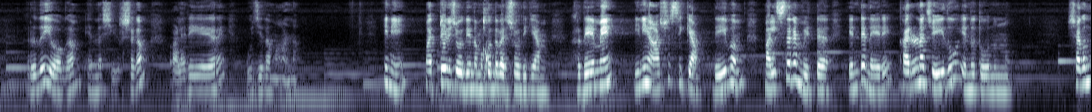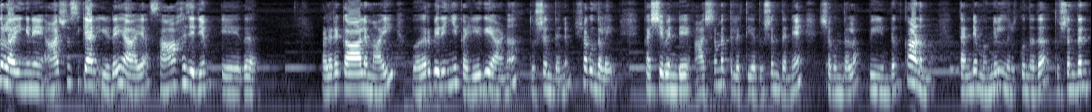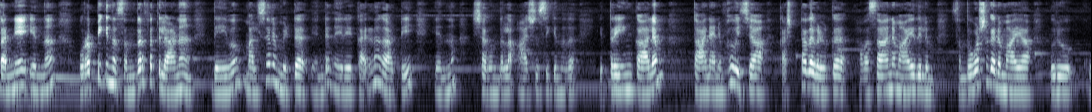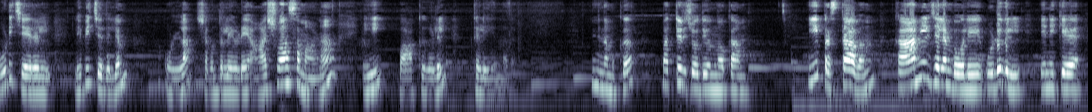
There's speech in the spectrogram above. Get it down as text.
ഋതുയോഗം എന്ന ശീർഷകം വളരെയേറെ ഉചിതമാണ്. ഇനി മറ്റൊരു ചോദ്യം നമുക്കൊന്ന് പരിശോധിക്കാം. ഹൃദയമേ ഇനി ആശ്വസിക്കാം. ദൈവം മത്സരം വിട്ട് എന്റെ നേരെ കരുണ ചെയ്തു എന്ന് തോന്നുന്നു. ശകുന്തള ഇങ്ങനെ ആശ്വസിക്കാൻ ഇടയായ സാഹചര്യം ഏത്? വളരെ കാലമായി വേർപിരിഞ്ഞ് കഴിയുകയാണ് ദുഷ്യന്തനും ശകുന്തളയും. കശ്യപന്റെ ആശ്രമത്തിലെത്തിയ ദുഷ്യന്തനെ ശകുന്തള വീണ്ടും കാണുന്നു. തന്റെ മുന്നിൽ നിൽക്കുന്നത് ദുഷ്യന്തൻ തന്നെ എന്ന് ഉറപ്പിക്കുന്ന സന്ദർഭത്തിലാണ് ദൈവം മത്സരം വിട്ട് എന്റെ നേരെ കരുണ കാട്ടി എന്ന് ശകുന്തള ആശ്വസിക്കുന്നത്. ഇത്രയും കാലം താൻ അനുഭവിച്ച കഷ്ടതകൾക്ക് അവസാനമായതിലും സന്തോഷകരമായ ഒരു കൂടിച്ചേരൽ ലഭിച്ചതിലും ഉള്ള ശകുന്തളയുടെ ആശ്വാസമാണ് ഈ വാക്കുകളിൽ തെളിയുന്നത്. ഇനി നമുക്ക് മറ്റൊരു ചോദ്യം നോക്കാം. ഈ പ്രസ്താവം കാനൽ ജലം പോലെ ഒടുവിൽ എനിക്ക്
